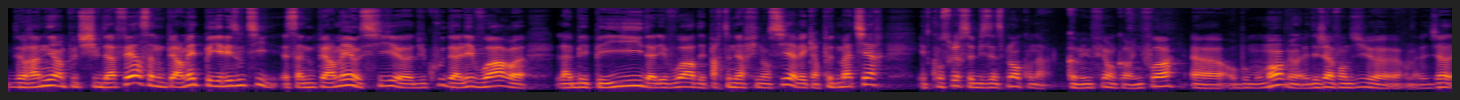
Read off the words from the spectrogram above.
de ramener un peu de chiffre d'affaires, ça nous permet de payer les outils. Ça nous permet aussi, euh, du coup, d'aller voir euh, la BPI, d'aller voir des partenaires financiers avec un peu de matière et de construire ce business plan qu'on a quand même fait encore une fois euh, au bon moment. Mais on avait déjà vendu, on avait déjà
